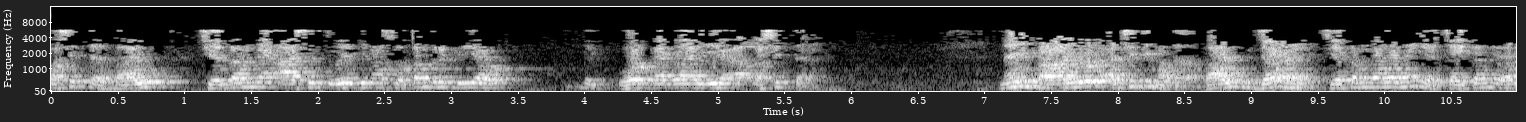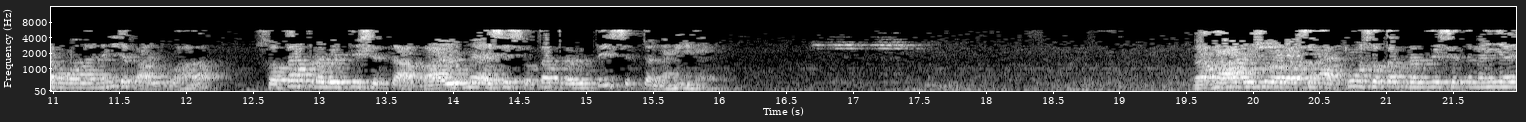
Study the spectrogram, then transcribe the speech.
असिद्ध है, वायु चेतन में आश्रित हुए बिना स्वतंत्र क्रिया और कर रहा है, ये असिद्ध है। नहीं, वायु अचिति मत वायु जड़ है, चेतन वाला नहीं है, चैतन्य धर्म वाला नहीं है वायु। वह स्वतः प्रवृत्ति सिद्ध वायु में ऐसी स्वतः प्रवृत्ति सिद्ध नहीं है। रथादिशु रसना क्यों स्वतः प्रवृत्ति सिद्ध नहीं है?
